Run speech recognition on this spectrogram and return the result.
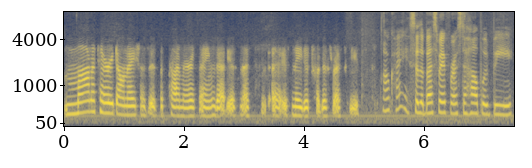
monetary donations is the primary thing that is uh, is needed for this rescue. Okay, so the best way for us to help would be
